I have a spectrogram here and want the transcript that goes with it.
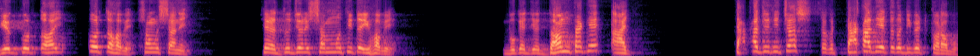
বিয়োগ করতে হয়, করতে হবে, সমস্যা নেই। সেটা দুজনের সম্মতিতেই হবে। বুকে যে দম থাকে, আজ টাকা যদি চাস, তোকে টাকা দিয়ে তোকে ডিবেট করাবো।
